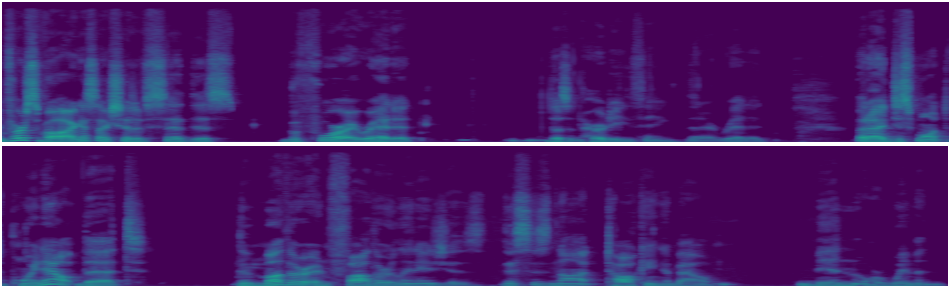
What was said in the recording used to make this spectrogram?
And first of all, I guess I should have said this before I read it. it doesn't hurt anything that I read it. But I just want to point out that the mother and father lineages, this is not talking about men or women.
